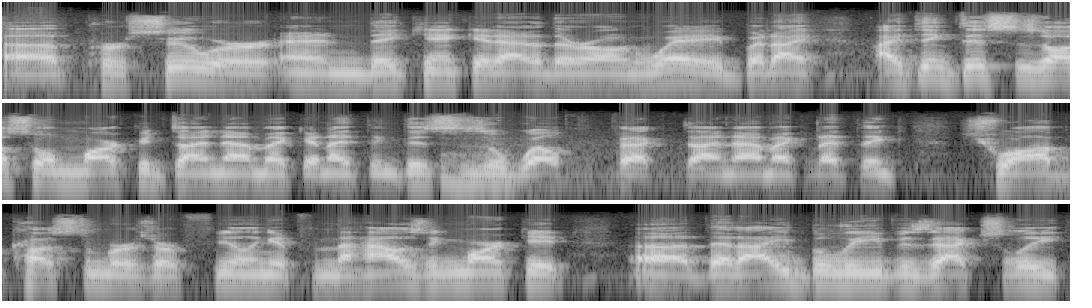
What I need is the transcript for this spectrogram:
uh, pursuer and they can't get out of their own way. But I, I think this is also a market dynamic, and I think this is a mm-hmm. wealth effect dynamic. And I think Schwab customers are feeling it from the housing market uh, that I believe is actually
